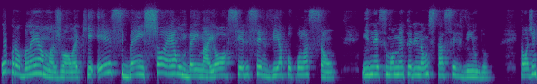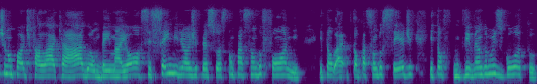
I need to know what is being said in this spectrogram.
o problema, João, é que esse bem só é um bem maior se ele servir à população. E nesse momento ele não está servindo. Então, a gente não pode falar que a água é um bem maior se 100 milhões de pessoas estão passando fome, estão, estão passando sede e estão vivendo no esgoto.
